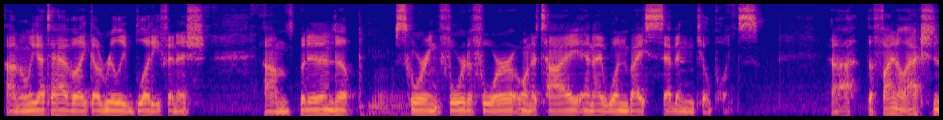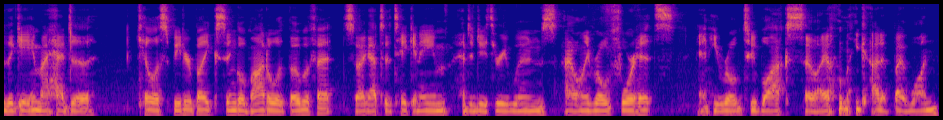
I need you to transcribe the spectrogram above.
Um, and we got to have like a really bloody finish. Um, but it ended up scoring four to four on a tie, and I won by seven kill points. Uh, the final action of the game, I had to kill a speeder bike single model with Boba Fett. So I got to take an aim, had to do three wounds. I only rolled four hits, and he rolled two blocks, so I only got it by one,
